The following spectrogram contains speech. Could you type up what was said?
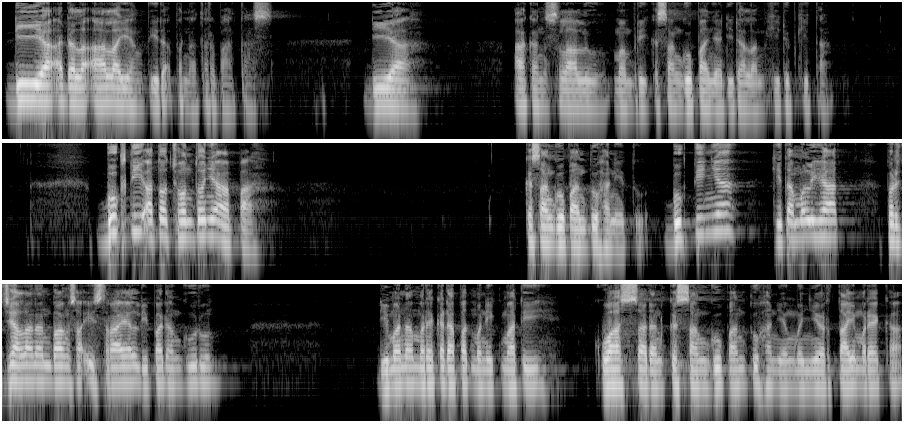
Dia adalah Allah yang tidak pernah terbatas. Dia akan selalu memberi kesanggupannya di dalam hidup kita. Bukti atau contohnya apa? Kesanggupan Tuhan itu. Buktinya kita melihat perjalanan bangsa Israel di padang gurun. Di mana mereka dapat menikmati kuasa dan kesanggupan Tuhan yang menyertai mereka.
